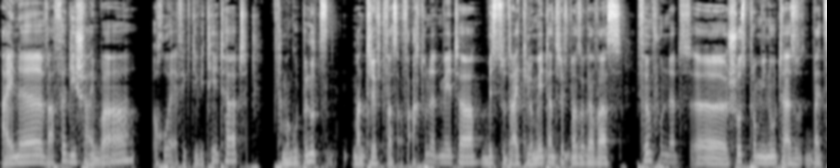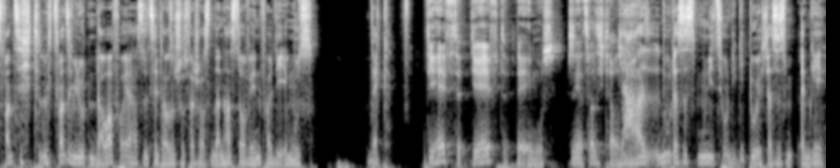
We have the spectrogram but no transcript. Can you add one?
eine Waffe, die scheinbar hohe Effektivität hat, kann man gut benutzen. Man trifft was auf 800 Meter, bis zu drei Kilometern trifft man sogar was. 500 äh, Schuss pro Minute, also bei 20, 20 Minuten Dauerfeuer hast du 10.000 Schuss verschossen. Dann hast du auf jeden Fall die Emus weg. Die Hälfte, die Hälfte der Emus. Das sind ja 20.000. Ja, du, das ist Munition, die geht durch, das ist MG.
